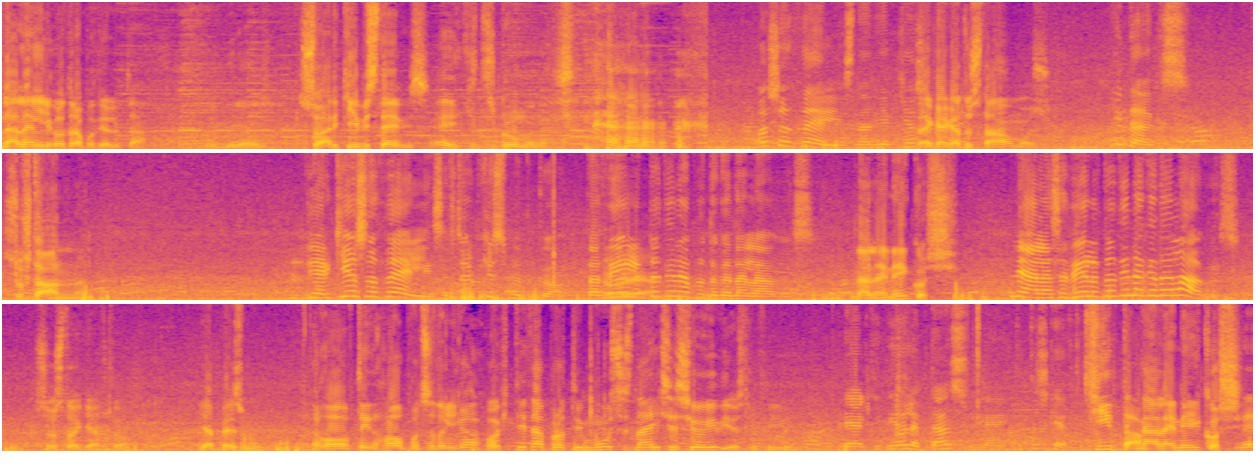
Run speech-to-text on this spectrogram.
Να λένε λιγότερο από 2 λεπτά. Δεν πειράζει. Σου αρκεί, πιστεύεις. Ε, και τις γκόμενες. Όσο θέλεις να διαρκεί 10 εκατοστά όμως. Εντάξει. Σου φτάνουν. Διαρκεί όσο θέλεις. Αυτό είναι πιο σημαντικό. Τα δύο Ωραία. λεπτά τι να πρωτοκαταλάβει. Να λένε 20. Ναι, αλλά σε δύο λεπτά τι να καταλάβεις; Σωστό και αυτό. Για πες μου. Εγώ τι θα πάω πουτσα τελικά; Όχι, τι θα προτιμούσες να έχεις εσύ ο ίδιος, ρε φίλε; Ρε, και δύο λεπτά σου λέει. Τι το σκέφτεσαι; Κοίτα. Να λένε 20. Ναι,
